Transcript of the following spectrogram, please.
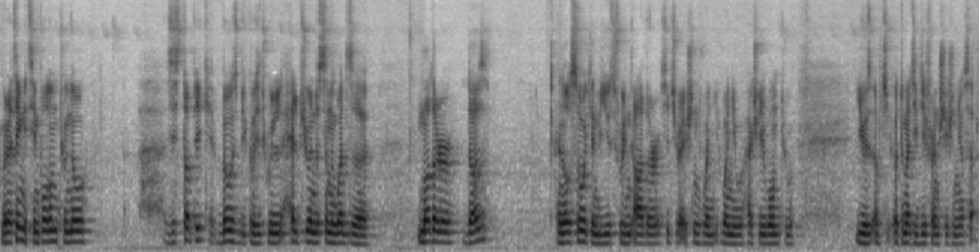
But I think it's important to know this topic both because it will help you understand what the modeler does, and also it can be useful in other situations when you, when you actually want to use automatic differentiation yourself.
